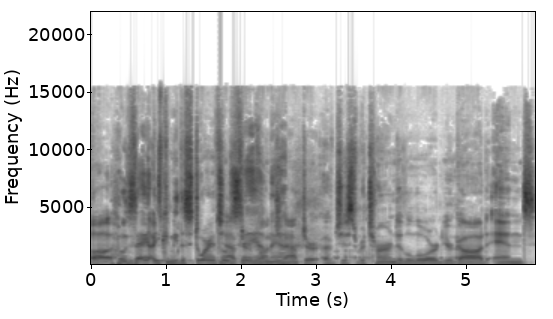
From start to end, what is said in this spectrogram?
uh, Hosea. You can read the story of chapter Hosea, upon man. chapter of just return to the Lord your God and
